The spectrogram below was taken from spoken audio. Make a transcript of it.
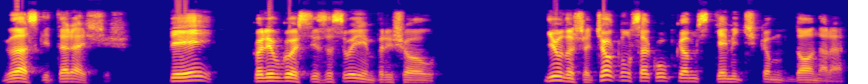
глазки таращишь? Пей, коли в гости со своим пришел. Юноша чокнулся кубком с темечком донора.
